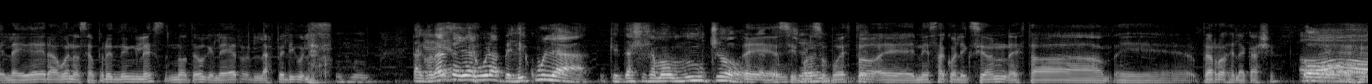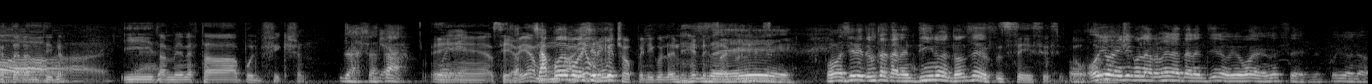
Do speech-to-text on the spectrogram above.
eh, la idea era: bueno, si aprendo inglés, no tengo que leer las películas. Ujú. ¿Te acordás si hay alguna película que te haya llamado mucho? la Eh, sí, por supuesto. eh, en esa colección estaba eh, Perros de la Calle, Oh. de Tarantino. Y también estaba Pulp Fiction. Ya, ya está. Eh, sí, Ya- había, ya podemos había decir que- muchos películas en, en esa colección. Sí. ¿Podemos decir que te gusta Tarantino entonces? Sí, sí, sí. Hoy iba a venir con la remera de Tarantino, pero bueno, no sé, después yo no.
